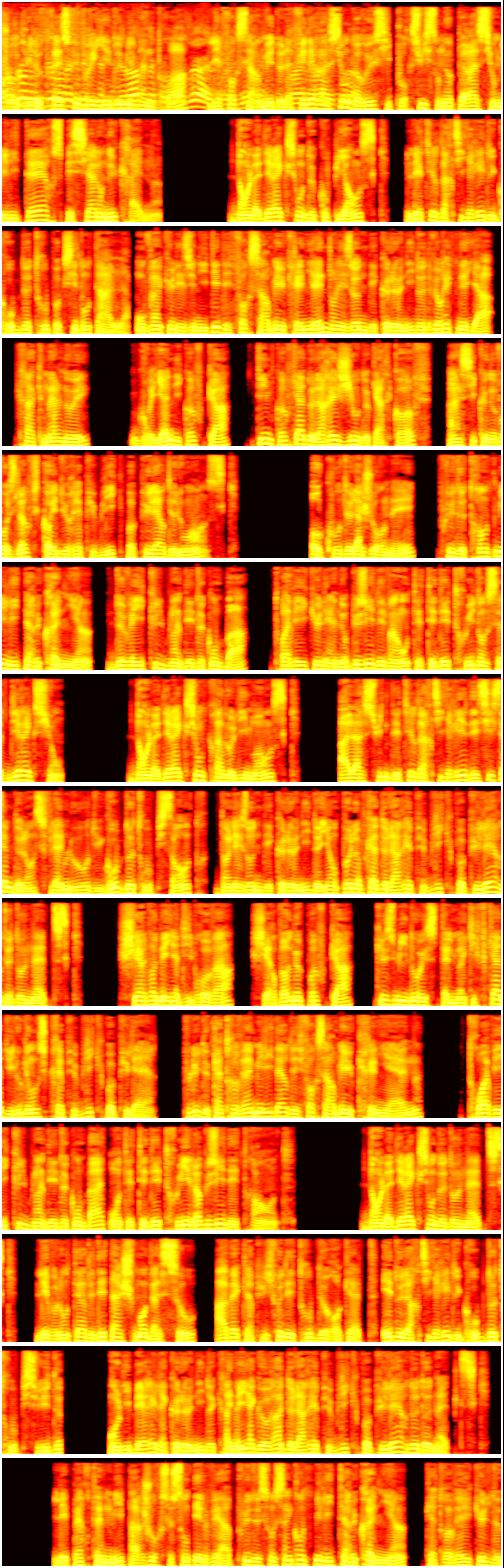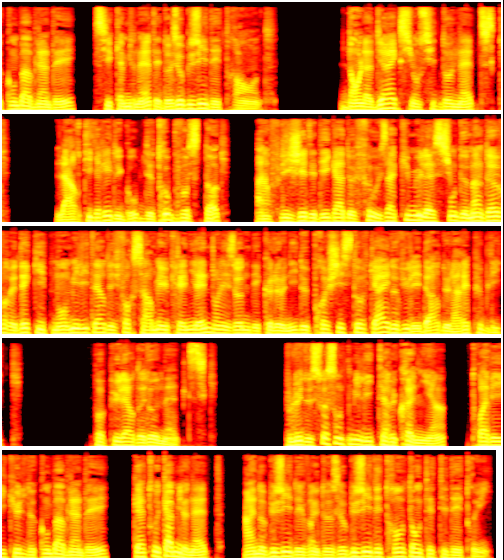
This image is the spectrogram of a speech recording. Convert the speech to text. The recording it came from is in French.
Aujourd'hui le 13 février 2023, les forces armées de la Fédération de Russie poursuivent son opération militaire spéciale en Ukraine. Dans la direction de Kupiansk, les tirs d'artillerie du groupe de troupes occidentales ont vaincu les unités des forces armées ukrainiennes dans les zones des colonies de Dvorekneia, Krakmalnoe, Gryanikovka, Timkovka de la région de Kharkov, ainsi que Novoslovskoye du République populaire de Louhansk. Au cours de la journée, plus de 30 militaires ukrainiens, deux véhicules blindés de combat, trois véhicules et un obusier des 20 ont été détruits dans cette direction. Dans la direction Kranolimansk, à la suite des tirs d'artillerie et des systèmes de lance-flammes lourds du groupe de troupes centre, dans les zones des colonies de Yampolovka de la République populaire de Donetsk, Chervoneia Dibrova, Chervonopovka, Kuzmino et Stelmakivka du Lugansk République populaire, plus de 80 militaires des forces armées ukrainiennes, trois véhicules blindés de combat ont été détruits et l'objet des 30. Dans la direction de Donetsk, les volontaires des détachements d'assaut, avec l'appui-feu des troupes de roquettes et de l'artillerie du groupe de troupes sud, ont libéré la colonie de Kranaïagora de la République populaire de Donetsk. Les pertes ennemies par jour se sont élevées à plus de 150 militaires ukrainiens, 4 véhicules de combat blindés, 6 camionnettes et 2 obusiers des 30. Dans la direction sud-Donetsk, l'artillerie du groupe de troupes Vostok, a infligé des dégâts de feu aux accumulations de main-d'œuvre et d'équipements militaires des forces armées ukrainiennes dans les zones des colonies de Prochistovka et de Vuledar de la République populaire de Donetsk. Plus de 60 militaires ukrainiens, 3 véhicules de combat blindés, 4 camionnettes, un obusier des 22 obusiers des 30 ont été détruits.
